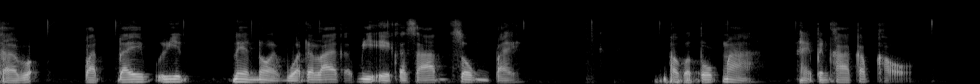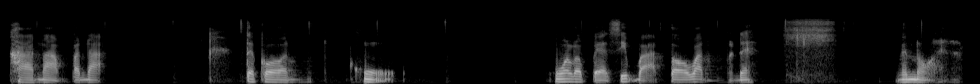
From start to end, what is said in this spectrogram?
ถ้าว่าบัตรใดวิเน่นหน่อยบวชได้หลายก็มีเอกสารส่งไปเขาก็ตกมา ให้เป็นค่ากับเขาค่าน้ำปะนะแต่ก่อนหูหัวละแปดสิบบาทต่อวันเหมือนได้เงินหน่อยนะ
